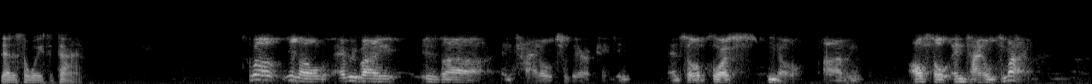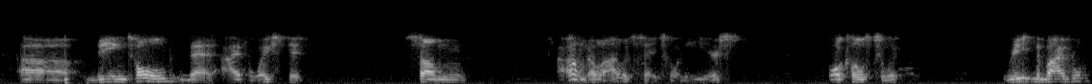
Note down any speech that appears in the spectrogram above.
that it's a waste of time? Well, you know, everybody is uh, entitled to their opinion, and so of course, you know, I'm also entitled to mine. Uh, being told that I've wasted some, I don't know, I would say 20 years or close to it, reading the Bible,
